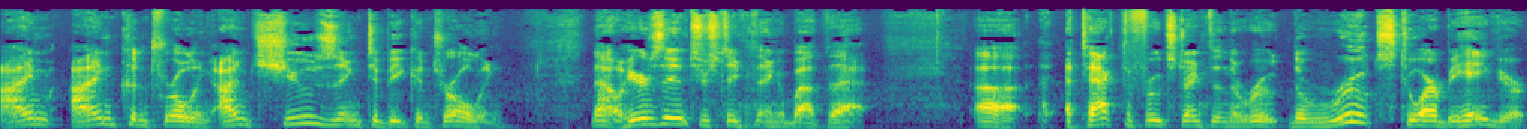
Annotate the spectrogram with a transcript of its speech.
I'm I'm controlling. I'm choosing to be controlling. Now, here's the interesting thing about that. uh, attack the fruit, strengthen the root. The roots to our behavior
